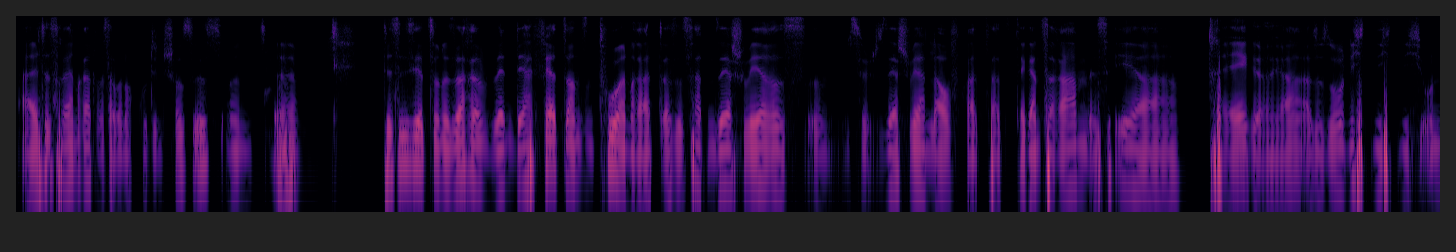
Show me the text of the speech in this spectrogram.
altes Rennrad, was aber noch gut in Schuss ist. Und ähm, das ist jetzt so eine Sache, wenn der fährt sonst ein Tourenrad, also es hat ein sehr schweres, ähm, sehr schweren Laufradsatz. Der ganze Rahmen ist eher träge, ja, also so nicht, nicht, nicht un,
